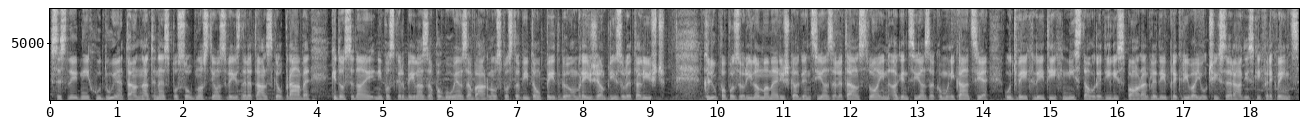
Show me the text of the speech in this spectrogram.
se slednji hudujeta nad nesposobnostjo Zvezdne letalske uprave, ki do sedaj ni poskrbela za pogoje za varno vzpostavitev 5G omrežja blizu letališč. Kljub opozorilom Ameriška agencija za letalstvo in Agencija za komunikacije v dveh letih nista uredili spora glede prekrivajočih se radijskih frekvenc.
